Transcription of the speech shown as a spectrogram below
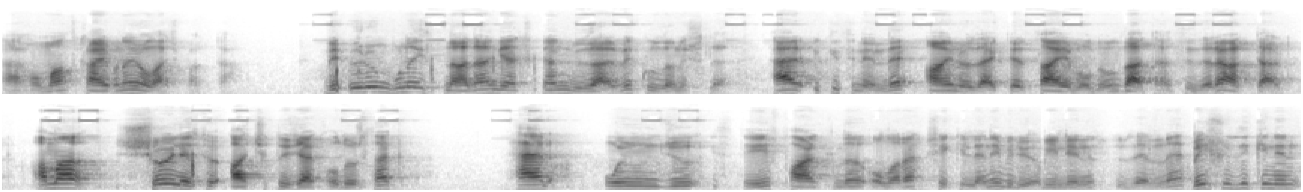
performans kaybına yol açmakta. Ve ürün buna istinaden gerçekten güzel ve kullanışlı. Her ikisinin de aynı özelliklere sahip olduğunu zaten sizlere aktardık. Ama şöyle açıklayacak olursak her oyuncu isteği farklı olarak şekillenebiliyor bildiğiniz üzerine. 502'nin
